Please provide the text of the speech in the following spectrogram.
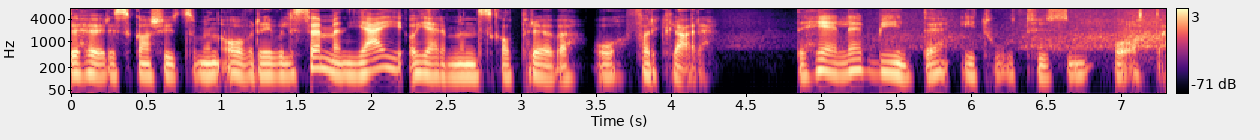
Det høres kanskje ut som en overdrivelse, men jeg og Gjermund skal prøve å forklare. Det hele begynte i 2008.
